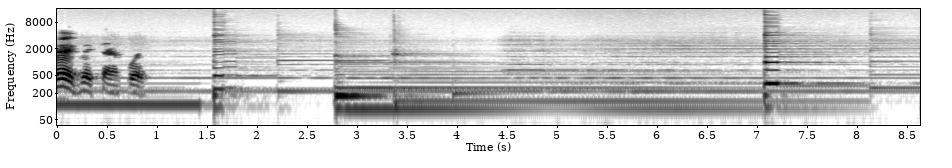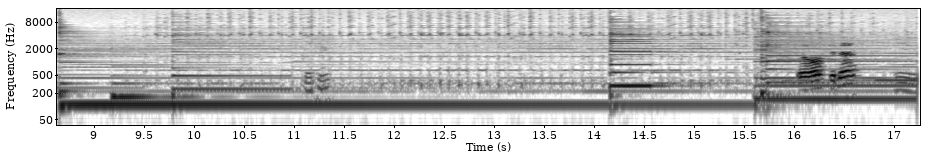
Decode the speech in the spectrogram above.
Very big time play. So after that, hmm.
